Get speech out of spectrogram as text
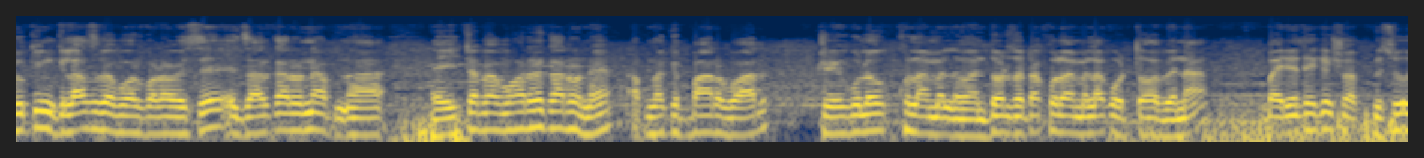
লুকিং গ্লাস ব্যবহার করা হয়েছে, যার কারণে আপনার এইটা ব্যবহারের কারণে আপনাকে বারবার ট্রেগুলো খোলামেলা মানে দরজাটা খোলামেলা করতে হবে না, বাইরে থেকে সব কিছু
